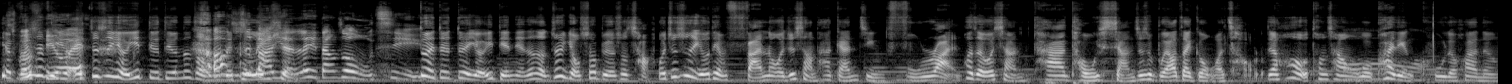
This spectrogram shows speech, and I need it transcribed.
也不是 PUA，就是有一丢丢那种哦，就是把眼泪当做武器。对对对，有一点点那种，就有时候比如说吵，我就是有点烦了，我就想他赶紧服软，或者我想他投降，就是不要再跟我吵了。然后通常我快点哭的话呢，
